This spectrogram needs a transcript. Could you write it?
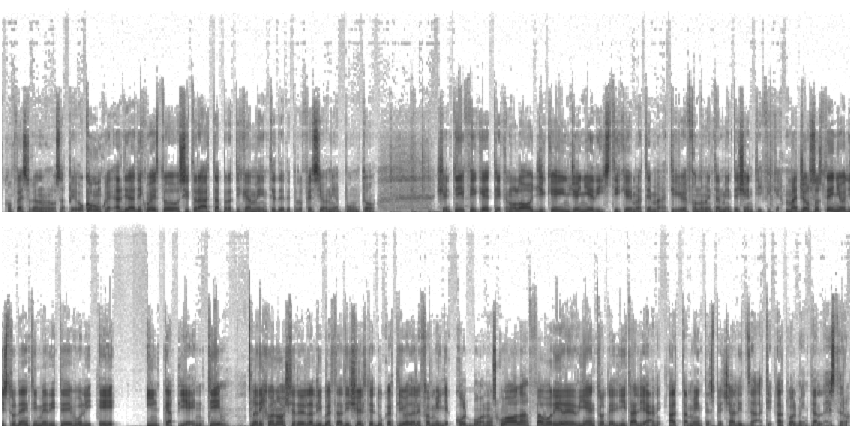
confesso che non lo sapevo. Comunque, al di là di questo, si tratta praticamente delle professioni appunto scientifiche, tecnologiche, ingegneristiche e matematiche, fondamentalmente scientifiche. Maggior sostegno agli studenti meritevoli e incapienti, riconoscere la libertà di scelta educativa delle famiglie col buono scuola, favorire il rientro degli italiani altamente specializzati attualmente all'estero.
